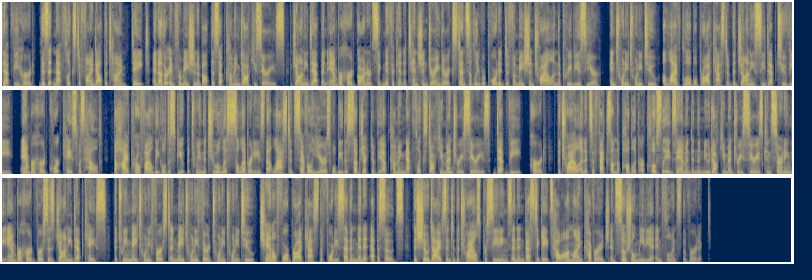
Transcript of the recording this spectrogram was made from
Depp v. Heard. Visit Netflix to find out the time, date, and other information about this upcoming docuseries. Johnny Depp and Amber Heard garnered significant attention during their extensively reported defamation trial in the previous year. In 2022, a live global broadcast of the Johnny C. Depp 2v. Amber Heard court case was held. The high-profile legal dispute between the two A-list celebrities that lasted several years will be the subject of the upcoming Netflix documentary series, Depp v. Heard. The trial and its effects on the public are closely examined in the new documentary series concerning the Amber Heard vs. Johnny Depp case. Between May 21 and May 23, 2022, Channel 4 broadcast the 47-minute episodes. The show dives into the trial's proceedings and investigates how online coverage and social media influenced the verdict.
